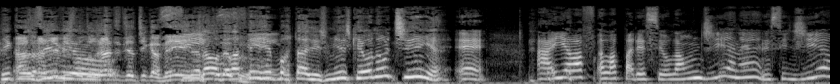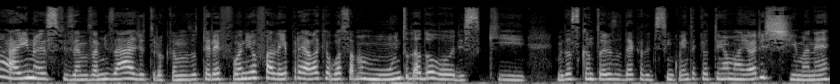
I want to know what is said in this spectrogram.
a, a inclusive revista do o- rádio de antigamente? Geraldo, ela tem reportagens minhas que eu não tinha. É. Aí ela, ela apareceu lá um dia, né? Nesse dia, aí nós fizemos amizade, trocamos o telefone e eu falei pra ela que eu gostava muito da Dolores, que uma das cantoras da década de 50 que eu tenho a maior estima, né?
